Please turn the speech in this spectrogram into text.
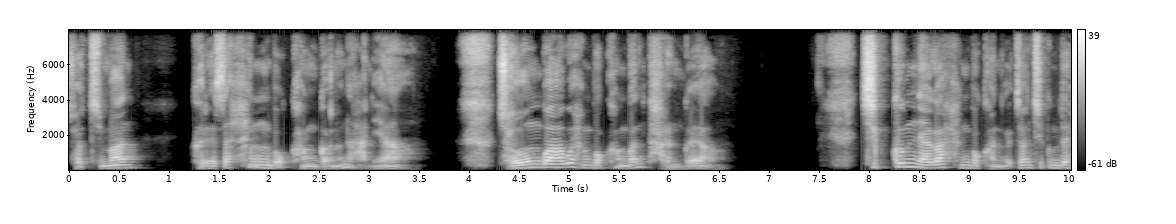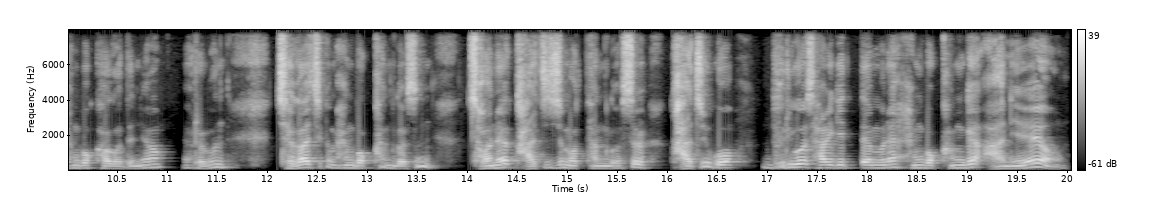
좋지만, 그래서 행복한 거는 아니야. 좋은 거하고 행복한 건 다른 거야. 지금 내가 행복한 것, 전 지금도 행복하거든요. 여러분, 제가 지금 행복한 것은 전에 가지지 못한 것을 가지고 누리고 살기 때문에 행복한 게 아니에요.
